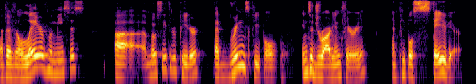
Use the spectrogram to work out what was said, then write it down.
that there's a layer of mimesis, uh, mostly through Peter, that brings people into Girardian theory, and people stay there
